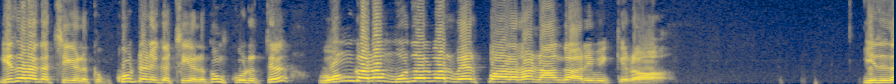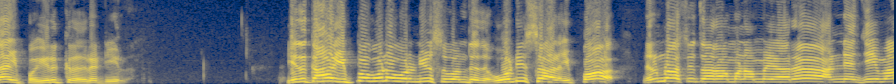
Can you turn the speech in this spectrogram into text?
இதர கட்சிகளுக்கும் கூட்டணி கட்சிகளுக்கும் கொடுத்து உங்களை முதல்வர் வேட்பாளரா நாங்க அறிவிக்கிறோம். இதுதான் இப்ப இருக்கிறதுல டீல் இதுக்காக இப்ப கூட ஒரு நியூஸ் வந்தது. ஒடிசால இப்போ நிர்மலா சீதாராமன் அம்மையார அண்ணன் ஜீமா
